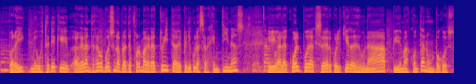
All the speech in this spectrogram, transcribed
Mm. Por ahí me gustaría que a gran rasgos, porque es una plataforma gratuita de películas argentinas eh, a la cual puede acceder cualquiera desde una app y demás. Contanos un poco eso.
